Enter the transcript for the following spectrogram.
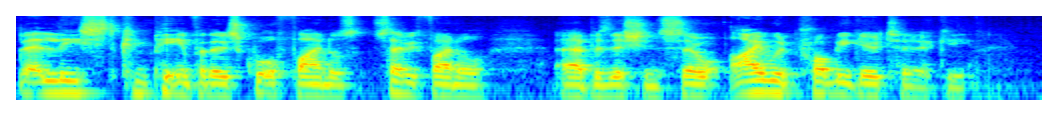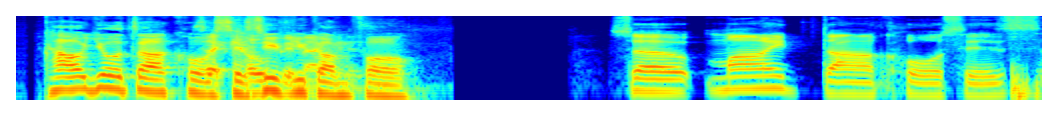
but at least competing for those quarterfinals, semi-final uh, positions. So I would probably go Turkey. Carl, your dark horses, who have coping you gone for? So my dark horses,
